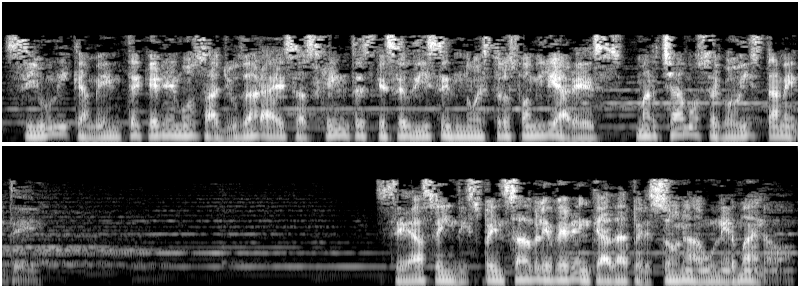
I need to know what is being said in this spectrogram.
Si únicamente queremos ayudar a esas gentes que se dicen nuestros familiares, marchamos egoístamente se hace indispensable ver en cada persona a un hermano.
